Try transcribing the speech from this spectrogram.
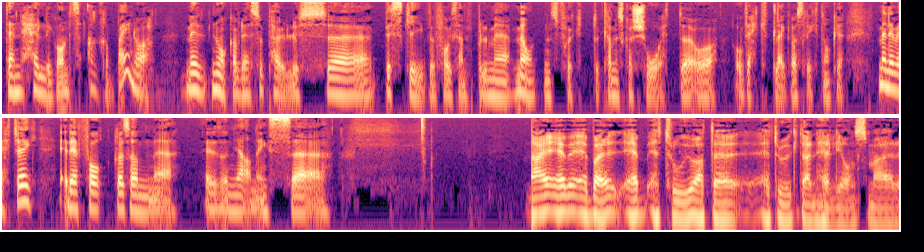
Den hellige ånds arbeid, da med noe av det som Paulus eh, beskriver, f.eks. Med, med åndens frukt, hva vi skal se etter og, og vektlegge og slikt noe. Men jeg vet ikke, er det for sånn, eh, er det sånn gjernings... Eh... Nei, jeg, jeg, bare, jeg, jeg, tror jo at det, jeg tror ikke det er Den hellige ånd som er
